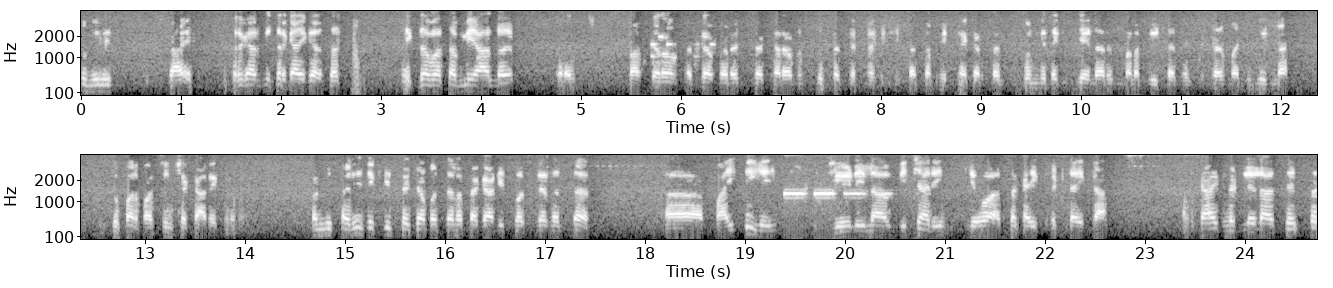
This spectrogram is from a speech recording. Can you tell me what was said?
तुम्ही काय पत्रकार मित्र काय करतात? एकदम आता मी आलोय. भास्करराव खतगावकरांच्या घरामध्ये दुःखद घटना घडली. त्यांना भेटण्याकरता तिथून मी लगेच येणार आणि मला बीडला त्यांचं कारण माझ्या बीडला दुपारपासूनचे कार्यक्रम आहे पण मी तरी देखील त्याच्याबद्दल आता गाडीत बसल्यानंतर अं, माहिती घेईल जीएडीला विचारीन किंवा असं काही घडलंय का? आणि काय घडलेलं असेल तर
